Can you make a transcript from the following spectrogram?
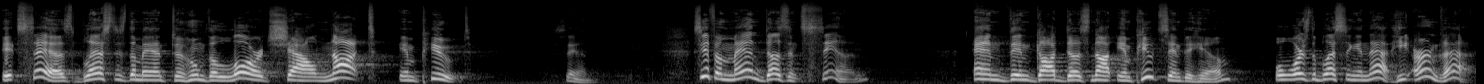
It says, Blessed is the man to whom the Lord shall not impute sin. See, if a man doesn't sin, and then God does not impute sin to him, well, where's the blessing in that? He earned that.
